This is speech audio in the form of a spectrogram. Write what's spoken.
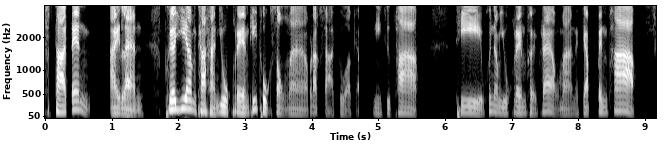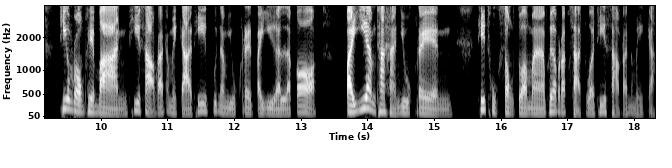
สตาเทนไอแลนด์เพื่อเยี่ยมทหารยูเครนที่ถูกส่งมารักษาตัวครับนี่คือภาพที่ผู้นำยูเครนเผยแพร่ออกมานะครับเป็นภาพที่โรงพยาบาลที่สหรัฐอเมริกาที่ผู้นำยูเครนไปเยือน แล้วก็ไปเยี่ยมทหารยูเครนที่ถูกส่งตัวมาเพื่อรักษาตัวที่สหรัฐอเมริกา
